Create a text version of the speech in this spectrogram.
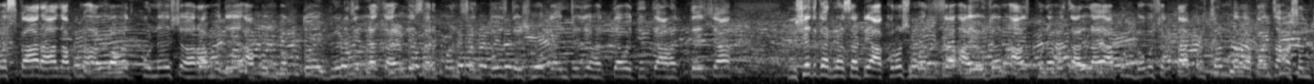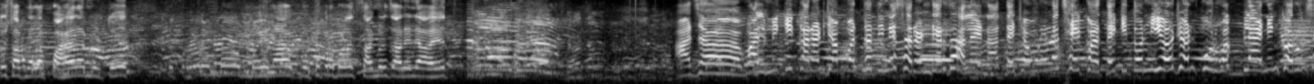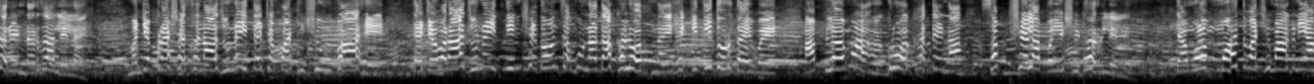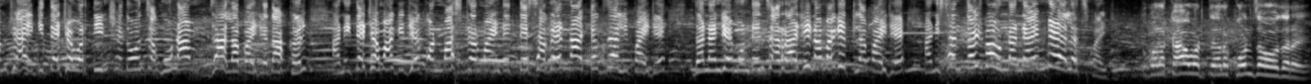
नमस्कार आज आपण आलो आहोत पुणे शहरामध्ये. आपण बघतोय बीड जिल्ह्यात झालेले सरपंच संतोष देशमुख यांची जी हत्या होती त्या हत्येचा निषेध करण्यासाठी आक्रोश मोर्चाचं आयोजन आज पुण्यामध्ये झालेलं आहे. आपण बघू शकता प्रचंड लोकांचा असंतोष आपल्याला पाहायला मिळतोय. तर प्रचंड महिला मोठ्या प्रमाणात सामील झालेल्या आहेत. आज अ, वाल्मिकी कराड ज्या पद्धतीने सरेंडर झालाय ना त्याच्यावरूनच हे कळतंय की तो नियोजनपूर्वक प्लॅनिंग करून सरेंडर झालेला आहे. म्हणजे प्रशासन अजूनही त्याच्या पाठीशी उभा आहे त्याच्यावर अजूनही तीनशे दोनचा गुन्हा दाखल होत नाही हे किती दुर्दैव आहे आपलं मा- गृह खाते ना सपशेल ठरलेले. त्यामुळं महत्त्वाची मागणी आमची आहे की त्याच्यावर तीनशे दोनचा गुन्हा झाला पाहिजे दाखल. आणि त्याच्यामागे जे कोण मास्टर माइंड आहेत ते सगळ्यांना अटक झाली पाहिजे. धनंजय मुंडेंचा राजीनामा घेतला पाहिजे आणि संतोष भाऊंना न्याय मिळालाच पाहिजे. तुम्हाला काय वाटतं याला कोण जबाबदार आहे?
